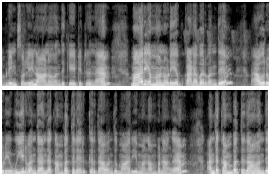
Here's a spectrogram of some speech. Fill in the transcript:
அப்படின்னு சொல்லி நானும் வந்து கேட்டுட்டு இருந்தேன். மாரியம்மனுடைய கணவர் வந்து அவருடைய உயிர் வந்து அந்த கம்பத்தில் இருக்கிறதா வந்து மாரியம்மா நம்பினாங்க. அந்த கம்பத்தை தான் வந்து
